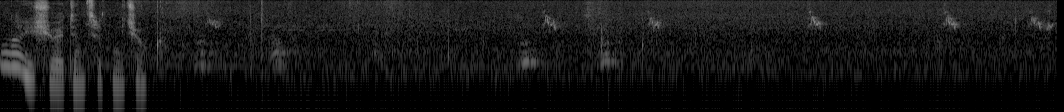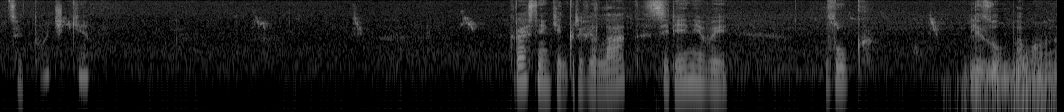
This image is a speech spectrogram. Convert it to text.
Ну, еще один цветничок. Цветочки. Красненький гравелат, сиреневый лук, лизун, по-моему,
